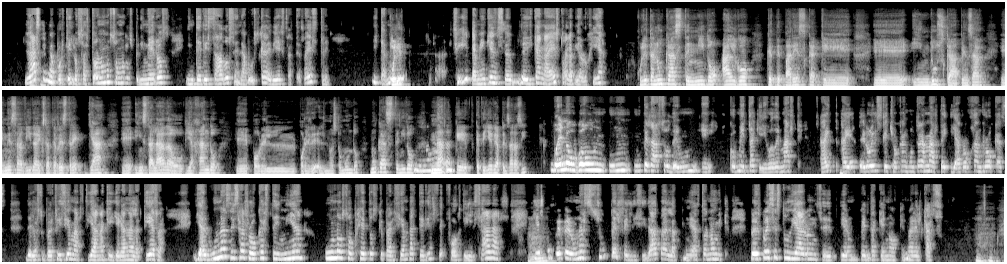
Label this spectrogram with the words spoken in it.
Lástima porque los astrónomos somos los primeros interesados en la búsqueda de vida extraterrestre. Y también, sí, también quienes se dedican a esto, a la biología. Julieta, ¿nunca has tenido algo que te parezca que eh, induzca a pensar en esa vida extraterrestre ya eh, instalada o viajando eh, por, el, por el, nuestro mundo? ¿Nunca has tenido nada que, te lleve a pensar así? Bueno, hubo un, un, pedazo de un eh, cometa que llegó de Marte. Hay, hay, asteroides que chocan contra Marte y arrojan rocas de la superficie marciana que llegan a la Tierra. Y algunas de esas rocas tenían unos objetos que parecían bacterias fertilizadas. Y esto mm. fue, pero una súper felicidad para la comunidad astronómica. Pero después estudiaron y se dieron cuenta que no, que no era el caso.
